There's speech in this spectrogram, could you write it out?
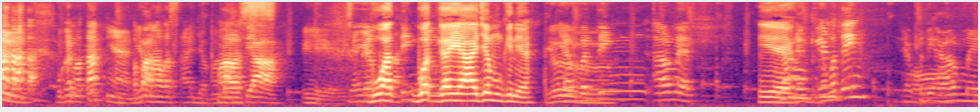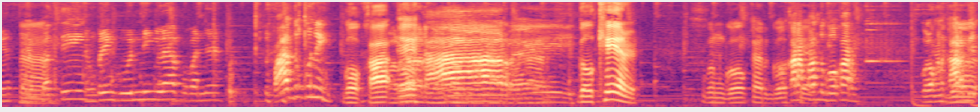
bukan otaknya dia Apa? malas aja malas, Malas ya. iya Yang- yang buat penting buat yang- gaya aja mungkin ya. Yo. Yang penting almet. Iya. Ya, mungkin. Yang penting, Yang penting Oh. almet. Nah. yang penting. Yang penting kuning lah pokoknya. Tuh kuning? Golkar eh Golkar. Gokar. Golkar. eh. Golkar. Bukan Golkar, Gokar apaan Golkar. tuh gokar? Golongan karbit.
